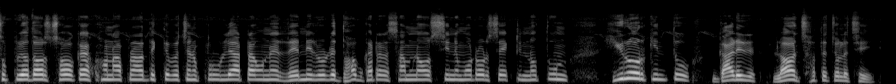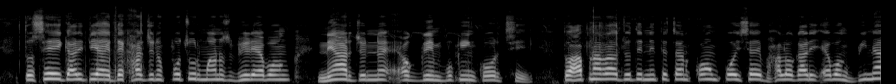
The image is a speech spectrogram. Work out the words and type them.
সুপ্রিয় দর্শক, এখন আপনারা দেখতে পাচ্ছেন পুরুলিয়া টাউনের রেনি রোডের ধপঘাটের সামনে অশ্বিনী মোটরসে একটি নতুন হিরোর কিন্তু গাড়ির লঞ্চ হতে চলেছে। তো সেই গাড়িটি দেখার জন্য প্রচুর মানুষ ভিড় এবং নেয়ার জন্য অগ্রিম বুকিং করছে। তো আপনারাও যদি নিতে চান কম পয়সায় ভালো গাড়ি এবং বিনা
